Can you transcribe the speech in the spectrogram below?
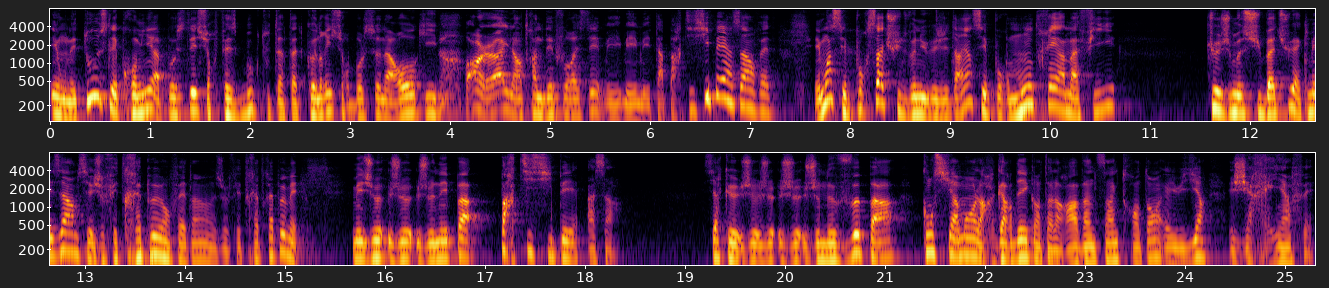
Et on est tous les premiers à poster sur Facebook tout un tas de conneries sur Bolsonaro qui, oh là là, il est en train de déforester. Mais, mais, mais t'as participé à ça, en fait. Et moi, c'est pour ça que je suis devenu végétarien. C'est pour montrer à ma fille que je me suis battu avec mes armes. Je fais très peu, en fait. hein. Je fais très, très peu. Mais, mais je, je, je n'ai pas participé à ça. C'est-à-dire que je, je, ne veux pas consciemment la regarder quand elle aura 25, 30 ans et lui dire j'ai rien fait.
